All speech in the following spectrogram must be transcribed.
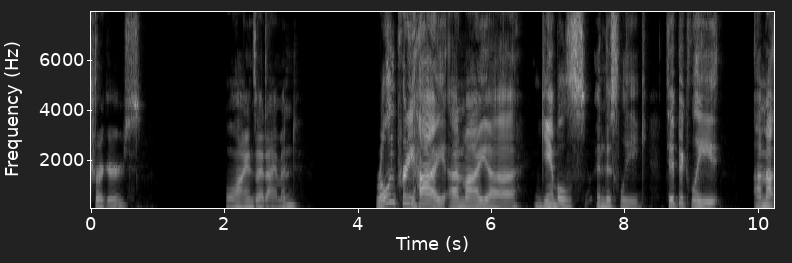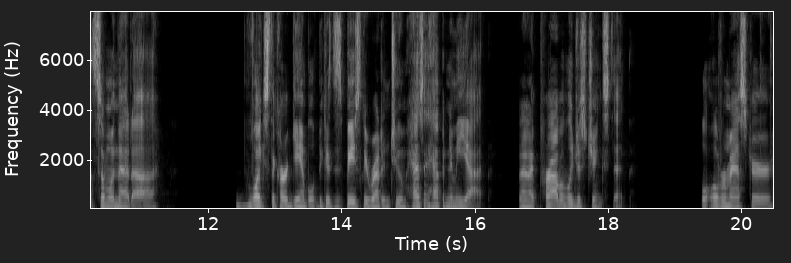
Triggers. Lion's Eye Diamond. Rolling pretty high on my uh, gambles in this league. Typically, I'm not someone that uh, likes the card Gamble because it's basically Red Entomb. Hasn't happened to me yet. And I probably just jinxed it. We'll Overmaster.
